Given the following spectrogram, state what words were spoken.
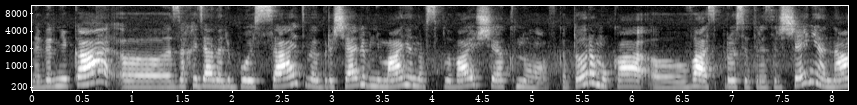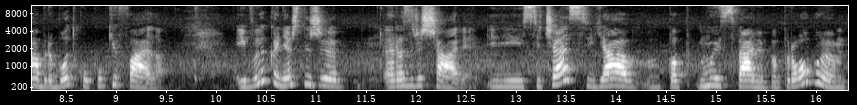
Наверняка, э, заходя на любой сайт, вы обращали внимание на всплывающее окно, в котором э, у вас просят разрешение на обработку куки файлов. И вы, конечно же, разрешали. И сейчас я, мы с вами попробуем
